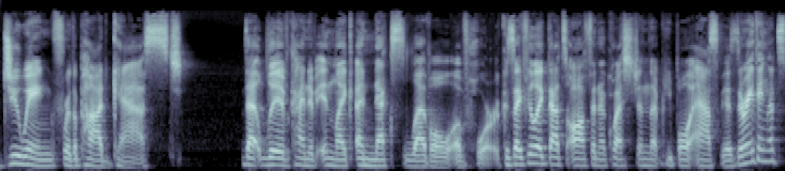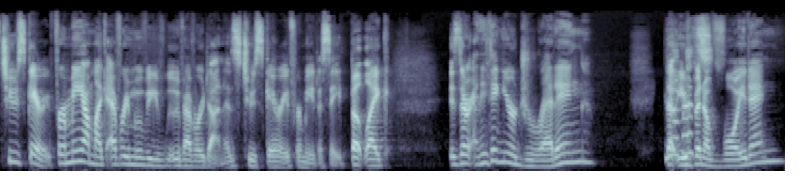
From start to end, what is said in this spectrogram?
doing for the podcast that live kind of in like a next level of horror? Because I feel like that's often a question that people ask. Is there anything that's too scary? For me, I'm like, every movie we've ever done is too scary for me to see. But like, is there anything you're dreading that No, you've been avoiding?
